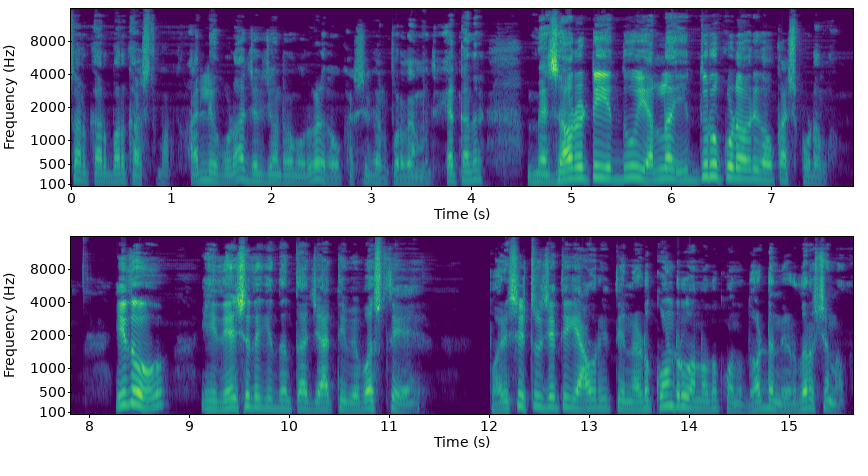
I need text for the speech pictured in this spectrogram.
ಸರ್ಕಾರ ಬರ್ಖಾಸ್ತು ಮಾಡ್ತಾರೆ. ಅಲ್ಲಿ ಕೂಡ ಜಗಜೀವನ್ ರಾಮ್ ಅವ್ರಿಗೆ ಅವಕಾಶ ಸಿಗಲ್ಲ ಪ್ರಧಾನಮಂತ್ರಿ. ಯಾಕಂದರೆ ಮೆಜಾರಿಟಿ ಇದ್ದು ಎಲ್ಲ ಇದ್ದರೂ ಕೂಡ ಅವ್ರಿಗೆ ಅವಕಾಶ ಕೊಡಲ್ಲ. ಇದು ಈ ದೇಶದಾಗಿದ್ದಂಥ ಜಾತಿ ವ್ಯವಸ್ಥೆ ಪರಿಶಿಷ್ಟರ ಜೊತೆಗೆ ಯಾವ ರೀತಿ ನಡ್ಕೊಂಡ್ರು ಅನ್ನೋದಕ್ಕೆ ಒಂದು ದೊಡ್ಡ ನಿದರ್ಶನ ಅದು.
